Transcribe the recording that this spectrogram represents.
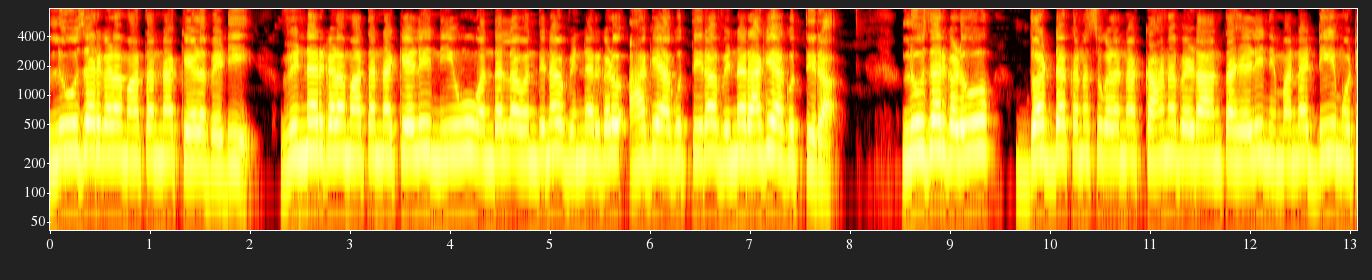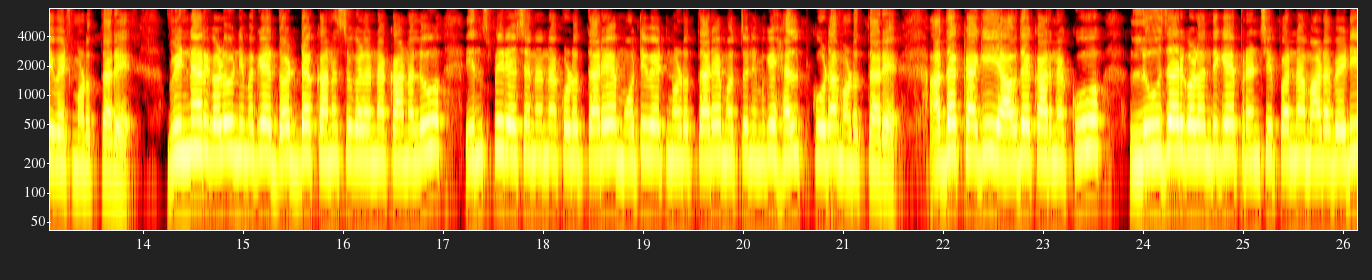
ಲೂಸರ್ಗಳ ಮಾತನ್ನು ಕೇಳಬೇಡಿ. ವಿನ್ನರ್ಗಳ ಮಾತನ್ನು ಕೇಳಿ ನೀವು ಒಂದಲ್ಲ ಒಂದಿನ ವಿನ್ನರ್ಗಳು ಆಗೇ ಆಗುತ್ತೀರಾ, ವಿನ್ನರ್ ಆಗೇ ಆಗುತ್ತೀರಾ? ಲೂಸರ್ಗಳು ದೊಡ್ಡ ಕನಸುಗಳನ್ನು ಕಾಣಬೇಡ ಅಂತ ಹೇಳಿ ನಿಮ್ಮನ್ನು ಡಿಮೋಟಿವೇಟ್ ಮಾಡುತ್ತಾರೆ. ವಿನ್ನರ್ಗಳು ನಿಮಗೆ ದೊಡ್ಡ ಕನಸುಗಳನ್ನು ಕಾಣಲು ಇನ್ಸ್ಪಿರೇಷನನ್ನು ಕೊಡುತ್ತಾರೆ ಮೋಟಿವೇಟ್ ಮಾಡುತ್ತಾರೆ ಮತ್ತು ನಿಮಗೆ ಹೆಲ್ಪ್ ಕೂಡ ಮಾಡುತ್ತಾರೆ. ಅದಕ್ಕಾಗಿ ಯಾವುದೇ ಕಾರಣಕ್ಕೂ ಲೂಸರ್ಗಳೊಂದಿಗೆ ಫ್ರೆಂಡ್ಶಿಪ್ಪನ್ನು ಮಾಡಬೇಡಿ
